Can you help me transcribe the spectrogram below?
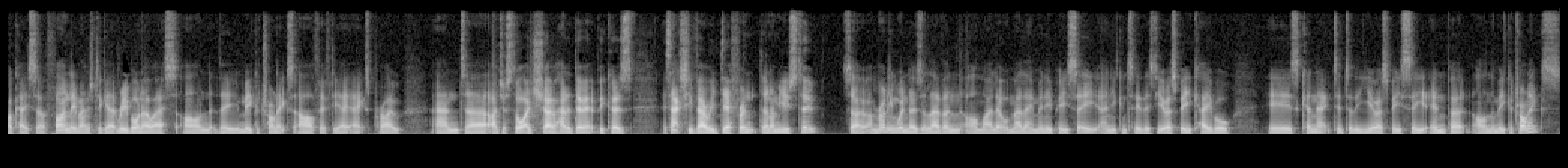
Okay, so finally managed to get Reborn OS on the Mekotronics R58X Pro and uh, I just thought I'd show how to do it because it's actually very different than I'm used to. So I'm running Windows 11 on my little MeLe mini PC and you can see this USB cable is connected to the USB-C input on the Mekotronics.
